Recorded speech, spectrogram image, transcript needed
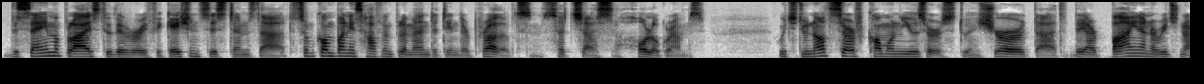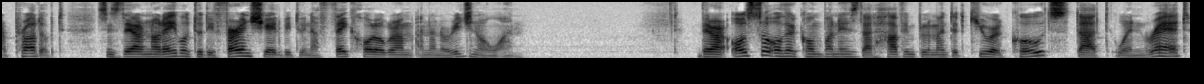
The same applies to the verification systems that some companies have implemented in their products, such as holograms which do not serve common users to ensure that they are buying an original product, since they are not able to differentiate between a fake hologram and an original one. There are also other companies that have implemented QR codes that, when read,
